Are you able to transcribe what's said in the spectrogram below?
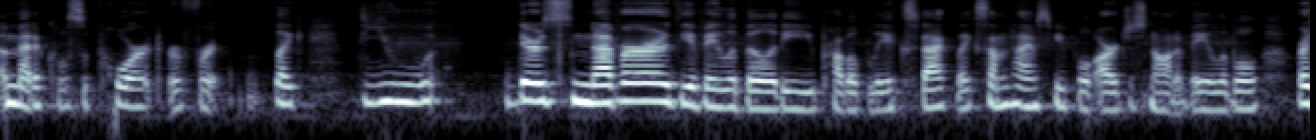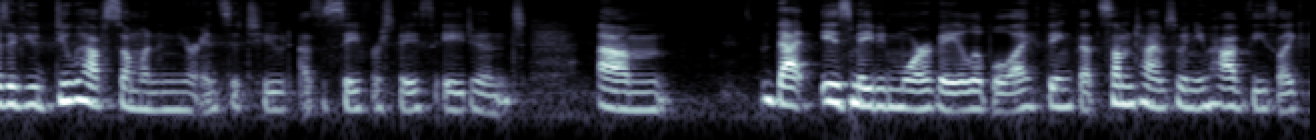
a, medical support or for like you there's never the availability you probably expect. Like sometimes people are just not available. Whereas if you do have someone in your institute as a safer space agent, um, that is maybe more available. I think that sometimes when you have these like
